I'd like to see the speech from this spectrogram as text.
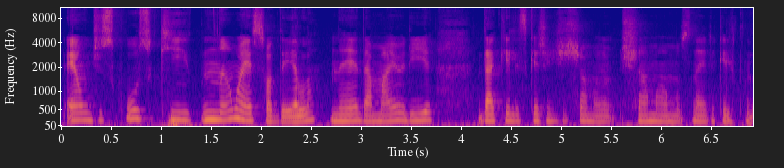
é um discurso que não é só dela, né, da maioria daqueles que a gente chama, chamamos, né, daqueles que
